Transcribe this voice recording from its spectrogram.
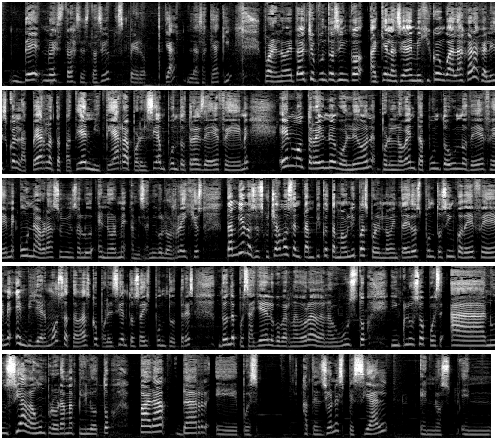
de nuestras estaciones, pero ya la saqué aquí. Por el 98.5 aquí en la Ciudad de México, en Guadalajara, Jalisco, en La Perla, Tapatía, en mi tierra por el 100.3 de FM, en Monterrey, Nuevo León por el 90.1 de FM. Un abrazo y un saludo enorme a mis amigos los regios. También nos escuchamos en Tampico, Tamaulipas por el 92.5 de FM, en Villahermosa, Tabasco por el 106.3, donde pues ayer el gobernador Adán Augusto incluso pues anunciaba un programa piloto para dar eh, pues atención especial en,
